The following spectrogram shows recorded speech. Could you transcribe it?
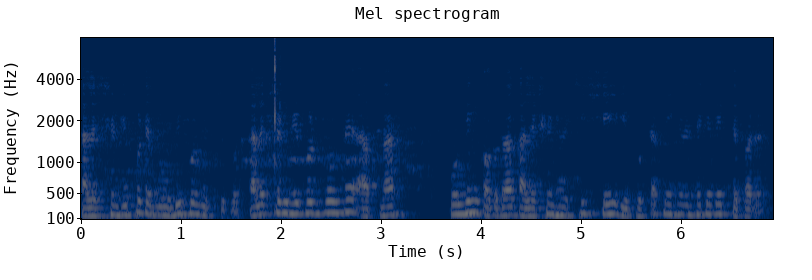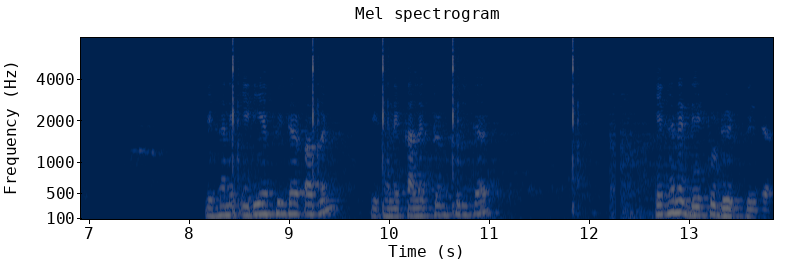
কালেকশন রিপোর্ট এবং ডিপোজিট রিপোর্ট কালেকশন রিপোর্ট বলতে আপনার কোন দিন কত টাকা কালেকশন হয়েছে সেই রিপোর্টটা আপনি এখানে থেকে দেখতে পারেন। এখানে এরিয়া ফিল্টার পাবেন, এখানে কালেক্টর ফিল্টার এখানে ডেট টু ডেট ফিল্টার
